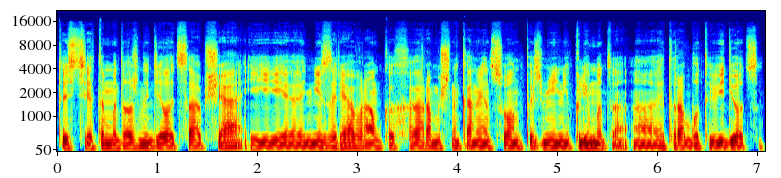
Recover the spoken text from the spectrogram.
То есть это мы должны делать сообща, и не зря в рамках рамочной конвенции ООН по изменению климата а, эта работа ведется.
